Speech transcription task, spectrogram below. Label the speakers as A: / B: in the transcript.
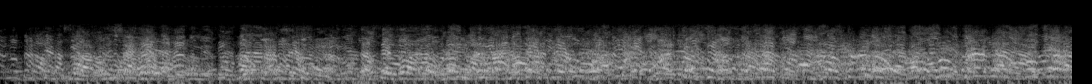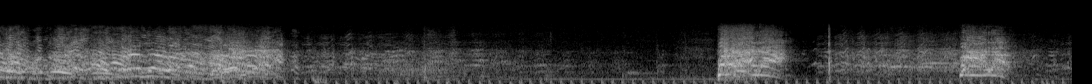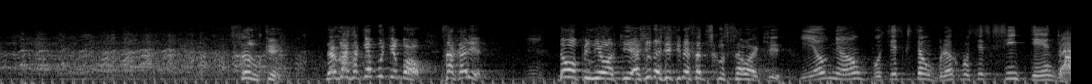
A: Não, não tá certo. É. Tem que tá certo. Não tá certo. Não tá! Sendo o quê? Negócio aqui é futebol. Zacarias, dá uma opinião aqui. Ajuda a gente nessa discussão aqui.
B: Eu não. Vocês que são brancos, vocês que se entendam.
